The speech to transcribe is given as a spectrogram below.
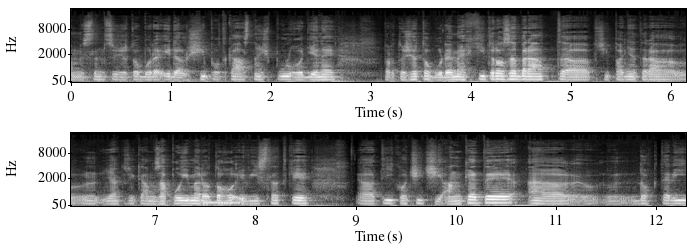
myslím si, že to bude i delší podcast než půl hodiny, protože to budeme chtít rozebrat, případně teda, jak říkám, zapojíme do toho i výsledky té kočičí ankety, do které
